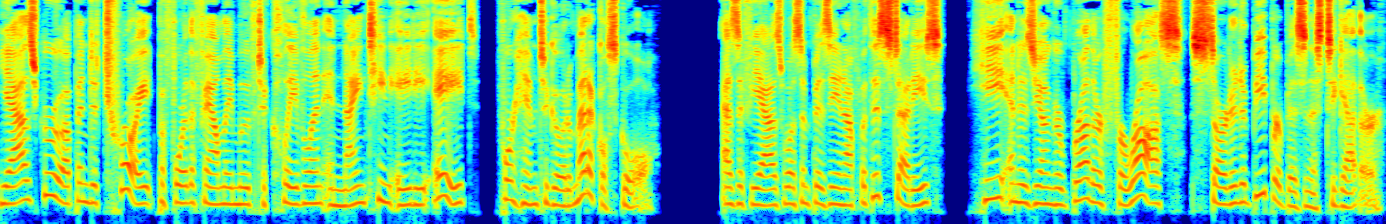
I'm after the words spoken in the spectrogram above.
Yaz grew up in Detroit before the family moved to Cleveland in 1988 for him to go to medical school. As if Yaz wasn't busy enough with his studies, he and his younger brother, Firas, started a beeper business together.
